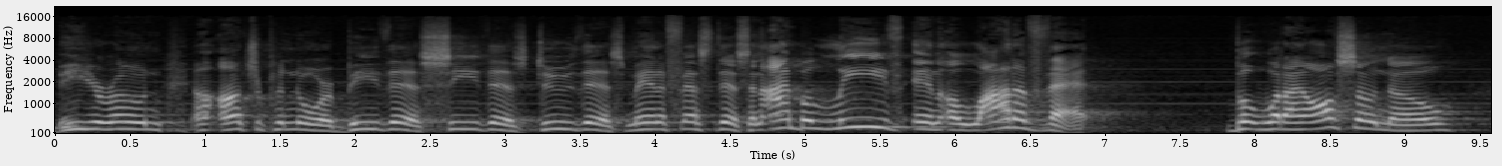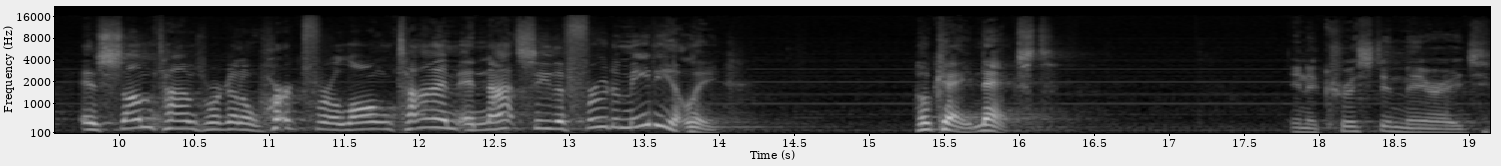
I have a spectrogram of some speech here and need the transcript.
Be your own uh, entrepreneur, be this, see this, do this, manifest this. And I believe in a lot of that. But what I also know is sometimes we're going to work for a long time and not see the fruit immediately. Okay, next. In a Christian marriage,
